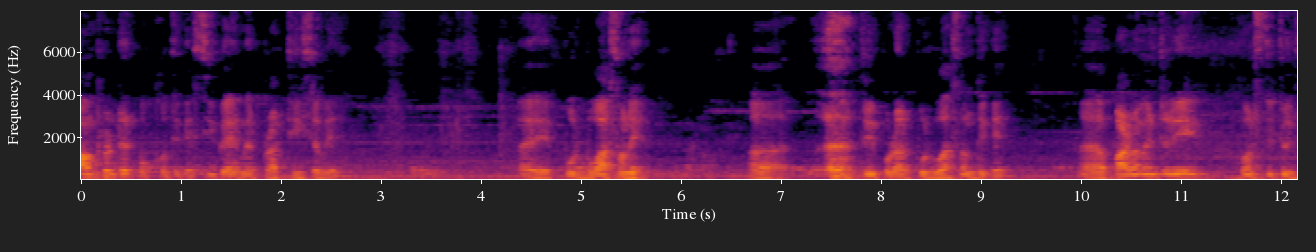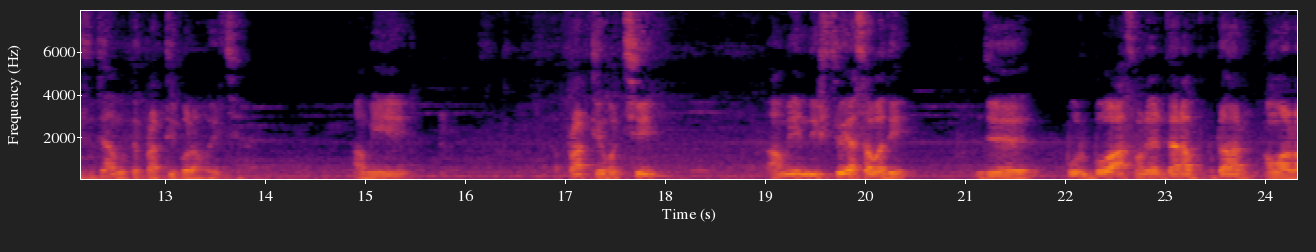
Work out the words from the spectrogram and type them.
বামফ্রন্টের পক্ষ থেকে সিপিআইএমের প্রার্থী হিসেবে পূর্ব আসনে ত্রিপুরার পূর্ব আসন থেকে পার্লামেন্টারি কনস্টিটিউন্সিতে আমাকে প্রার্থী করা হয়েছে। আমি প্রার্থী হচ্ছি, আমি নিশ্চয়ই আশাবাদী যে পূর্ব আসনের যারা ভোটার আমার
